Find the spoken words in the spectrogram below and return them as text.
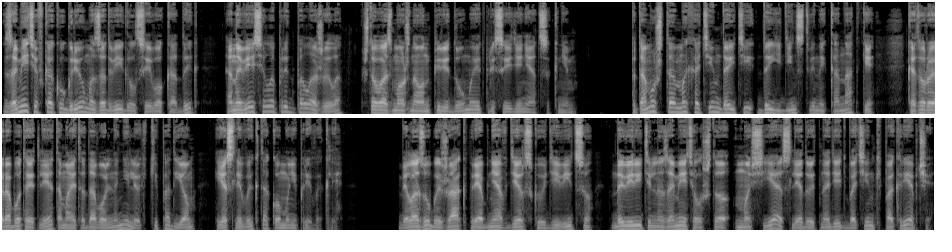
Заметив, как угрюмо задвигался его кадык, она весело предположила, что, возможно, он передумает присоединяться к ним. Потому что мы хотим дойти до единственной канатки, которая работает летом, а это довольно нелегкий подъем, если вы к такому не привыкли. Белозубый Жак, приобняв дерзкую девицу, доверительно заметил, что Мосье следует надеть ботинки покрепче.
